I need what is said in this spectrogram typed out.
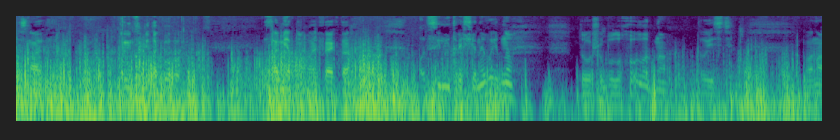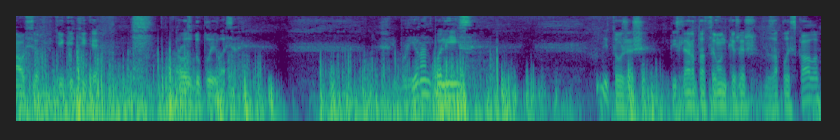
Не знаю, в принципі, такого заметного ефекту от селітри ще не видно, того, що було холодно, тобто вона ось тільки-тільки роздуплилася. І бур'ян поліз. І теж після ротаціонки вже ж заплескало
